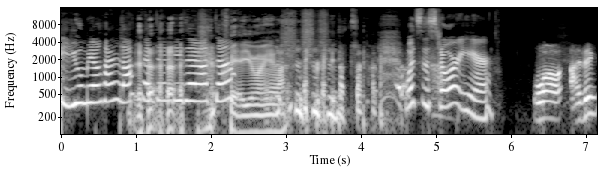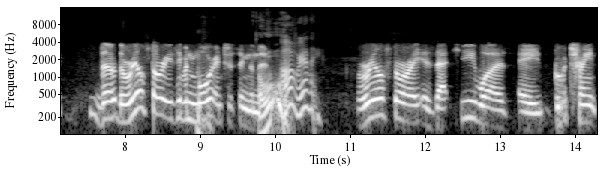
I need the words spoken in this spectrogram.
유명한 락 밴드의 리더였다. 꽤 유명해요. What's the story here? well, I think the the real story is even more interesting than this. Ooh. Oh, really? The real story is that he was a boot trained.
